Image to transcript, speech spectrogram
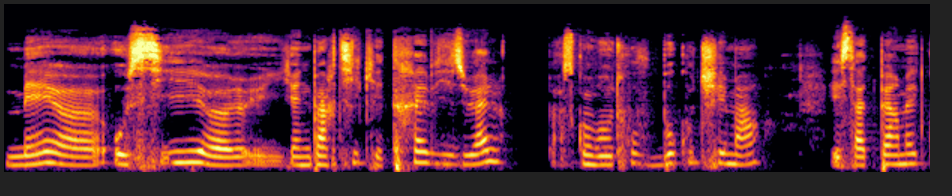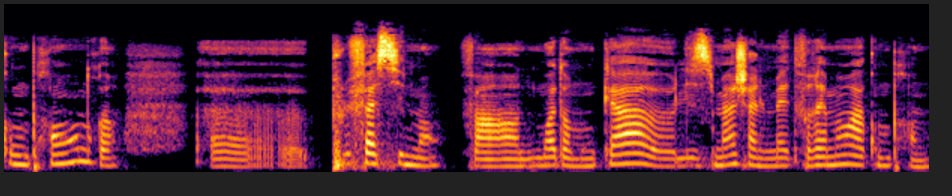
mais euh, aussi euh, il y a une partie qui est très visuelle parce qu'on retrouve beaucoup de schémas et ça te permet de comprendre plus facilement. Enfin, moi dans mon cas, les images elles m'aident vraiment à comprendre.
